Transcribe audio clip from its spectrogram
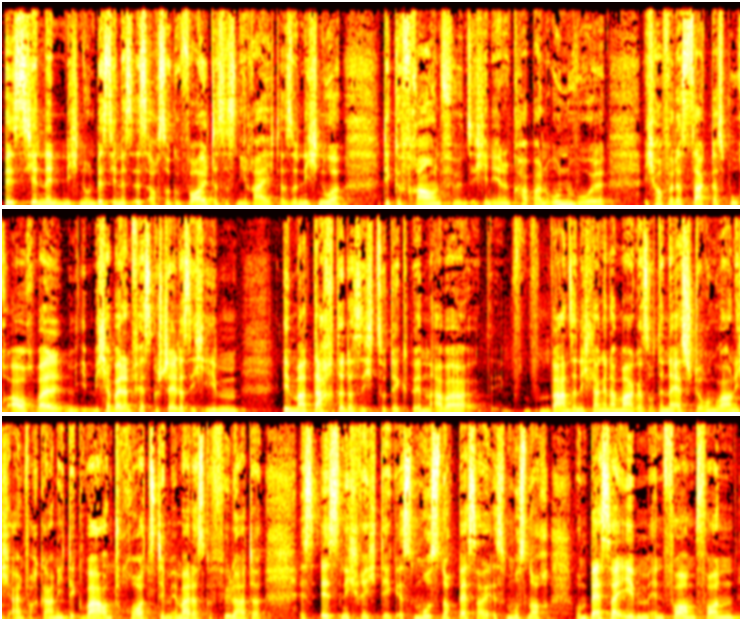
bisschen, nicht nur ein bisschen, es ist auch so gewollt, dass es nie reicht. Also nicht nur dicke Frauen fühlen sich in ihren Körpern unwohl. Ich hoffe, das sagt das Buch auch, weil ich habe ja dann festgestellt, dass ich eben immer dachte, dass ich zu dick bin, aber wahnsinnig lange in der Magersucht, in der Essstörung war und ich einfach gar nicht dick war und trotzdem immer das Gefühl hatte, es ist nicht richtig, es muss noch besser, es muss noch, um besser eben in Form von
